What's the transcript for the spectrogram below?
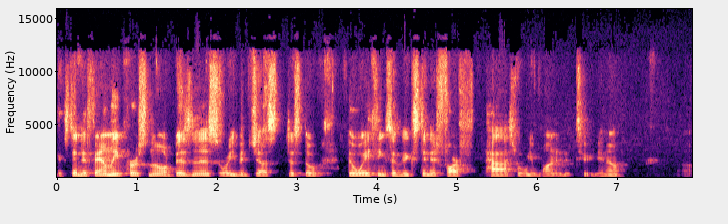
extended family personal or business or even just just the the way things have extended far past what we wanted it to you know? Um,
